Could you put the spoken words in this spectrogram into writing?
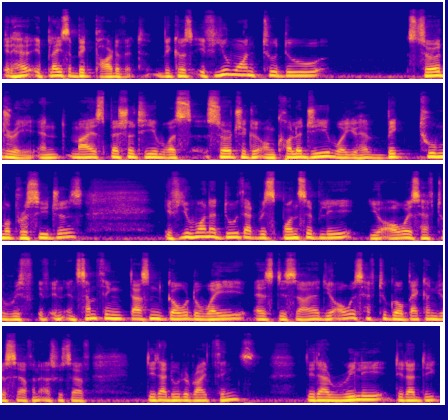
it ha- it plays a big part of it. Because if you want to do surgery and my specialty was surgical oncology where you have big tumor procedures if you want to do that responsibly you always have to ref- if in, in something doesn't go the way as desired you always have to go back on yourself and ask yourself did i do the right things? Did i really did i de-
